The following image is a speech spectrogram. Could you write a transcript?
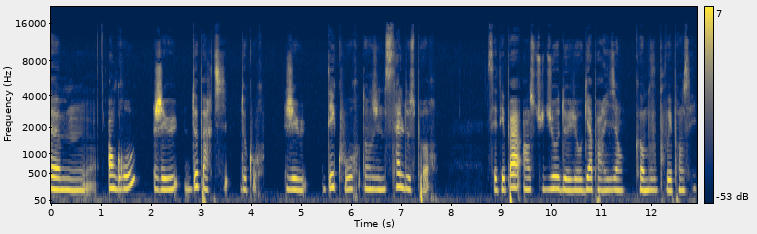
Euh, en gros, j'ai eu deux parties de cours. J'ai eu des cours dans une salle de sport c'était pas un studio de yoga parisien comme vous pouvez penser.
